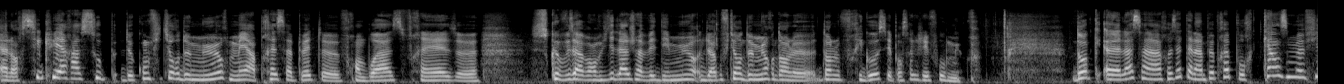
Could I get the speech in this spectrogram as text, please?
Alors, 6 cuillères à soupe de confiture de mûre, mais après, ça peut être euh, framboise, fraise, ce que vous avez envie. Là, j'avais des mûres, de la confiture de mûre dans le, dans le frigo, c'est pour ça que j'ai fait au mûr. Donc euh, là, la recette, elle est à peu près pour 15 muffins,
